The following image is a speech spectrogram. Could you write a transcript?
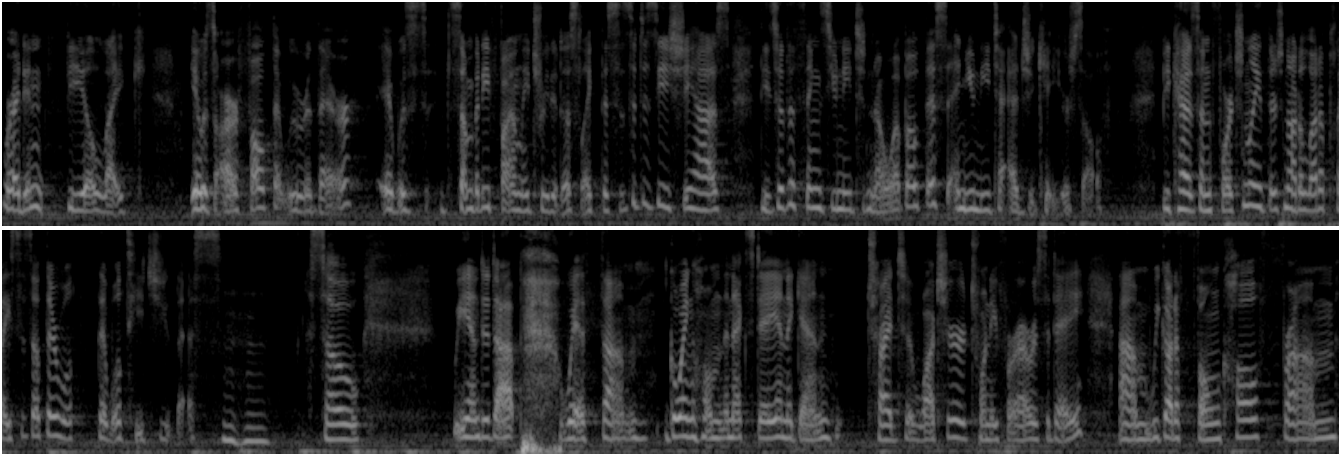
where I didn't feel like it was our fault that we were there. It was somebody finally treated us like this is a disease she has. These are the things you need to know about this, and you need to educate yourself because unfortunately, there's not a lot of places out there will, that will teach you this. Mm-hmm. So we ended up with um, going home the next day and again tried to watch her 24 hours a day. Um, we got a phone call from,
